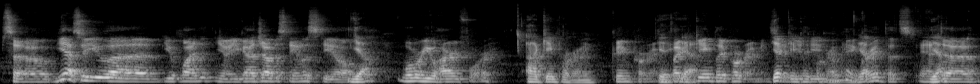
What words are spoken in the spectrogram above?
so yeah so you uh, you applied you know you got a job at stainless steel Yeah. what were you hired for Uh, game programming. Game programming, Yeah, like yeah. gameplay programming. Yeah, So gameplay you'd programming, Okay, yeah. great. That's and Yeah. uh,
